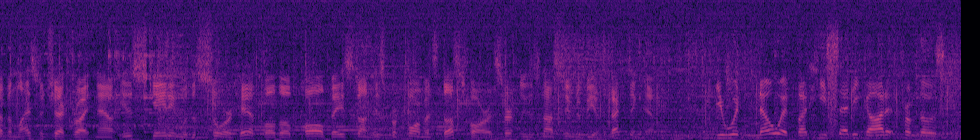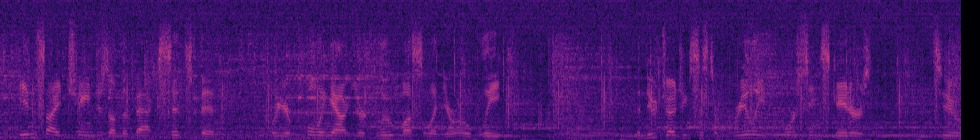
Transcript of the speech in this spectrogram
Evan Lysacek right now is skating with a sore hip, although Paul, based on his performance thus far, it certainly does not seem to be affecting him. You wouldn't know it, but he said he got it from those inside changes on the back sit spin, where you're pulling out your glute muscle and your oblique. The new judging system really forcing skaters to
